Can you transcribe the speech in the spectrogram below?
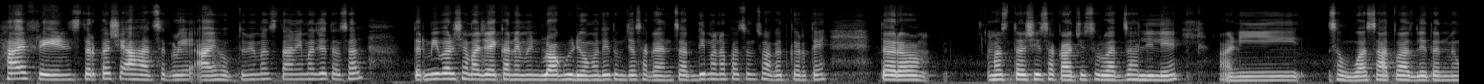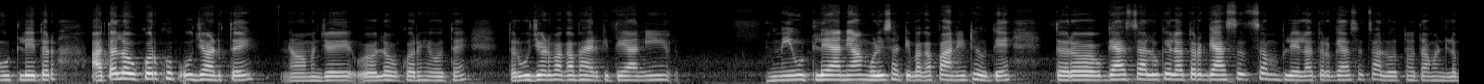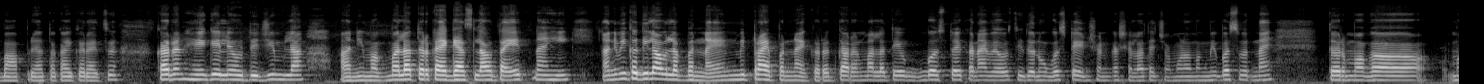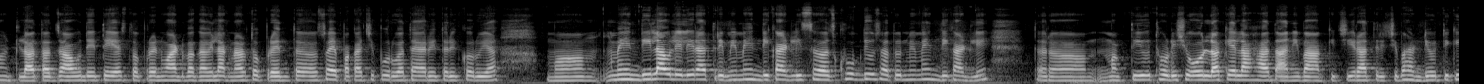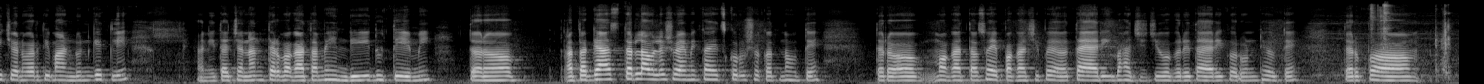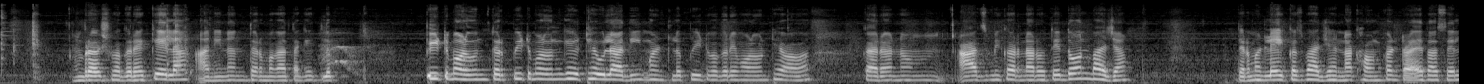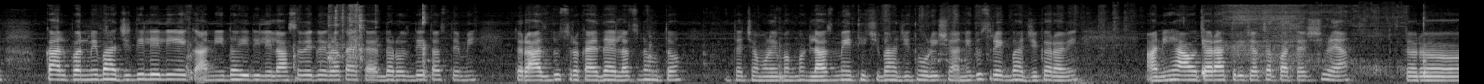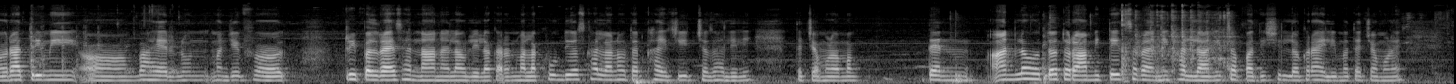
Hi friends तर कसे आहात सगळे? आय होप तुम्ही मस्त आणि मजेत असाल. तर मी वर्षा माझ्या एका नवीन ब्लॉग व्हिडिओमध्ये तुमच्या सगळ्यांचं अगदी मनापासून स्वागत करते. तर मस्त अशी सकाळची सुरुवात झालेली आहे आणि सव्वा सात वाजले तर मी उठले. तर आता लवकर खूप उजाडतं आहे म्हणजे लवकर हे होतं आहे तर उजेड बघा बाहेर किती आणि मी उठले आणि आंघोळीसाठी बघा पाणी ठेवते. तर गॅस चालू केला तर गॅसच संपलेला तर गॅसच चालू होत नव्हता. म्हटलं बापरे आता काय करायचं? कारण हे गेले होते जिमला आणि मग मला तर काय गॅस लावता येत नाही. आणि मी कधी लावला पण नाही आणि मी ट्राय पण नाही करत. कारण मला ते बसतोय का नाही व्यवस्थित आणि उगंच टेन्शन कशाला त्याच्यामुळं मग मी बसवत नाही. तर मग म्हटलं आता जाऊ दे ते तोपर्यंत वाट बघावी लागणार. तोपर्यंत स्वयंपाकाची पूर्वतयारी तरी करूया. मग मेहंदी लावलेली रात्री. मी मेहंदी काढली सहज. खूप दिवसातून मी मेहंदी काढली. तर मग ती थोडीशी ओला केला हात आणि बाकीची रात्रीची भांडी होती किचनवरती मांडून घेतली. आणि त्याच्यानंतर बघा आता मेहंदी धुते मी. तर आता गॅस तर लावल्याशिवाय मी काहीच करू शकत नव्हते. तर मग आता स्वयंपाकाची प तयारी भाजीची वगैरे तयारी करून ठेवते. तर प ब्रश वगैरे केला आणि नंतर मग आता घेतलं पीठ मळून. तर पीठ मळून घे ठेवलं आधी. म्हटलं पीठ वगैरे मळून ठेवावं. कारण आज मी करणार होते दोन भाज्या. तर म्हटलं एकच भाजी ह्यांना खाऊन कंटाळा येत असेल. काल पण मी भाजी दिलेली एक आणि दही दिलेलं असं वेगवेगळं काय काय दररोज देत असते मी. तर आज दुसरं काय द्यायलाच नव्हतं. त्याच्यामुळे मग म्हटलं आज मेथीची भाजी थोडीशी आणि दुसरी एक भाजी करावी. आणि ह्या होत्या रात्रीच्या चपात्या शिळ्या. तर रात्री मी बाहेरून म्हणजे फ ट्रिपल राईस ह्यांना आणायला लावलेला. कारण मला खूप दिवस खाल्ला नव्हता आणि खायची इच्छा झालेली. त्याच्यामुळं मग त्यां आणलं होतं तर आम्ही तेच सगळ्यांनी खाल्लं आणि चपाती शिल्लक राहिली. मग त्याच्यामुळे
